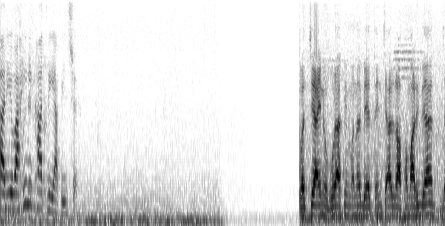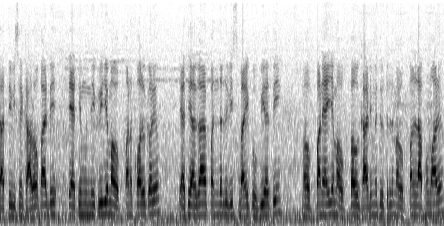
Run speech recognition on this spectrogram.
કાર્યવાહીની ખાતરી આપી છે. વચ્ચે આવીને ઊભો રાખી મને બે, ત્રણ, ચાર લાફા મારી દીધા. જાતિ વિશે ગાળો કાઢી. ત્યાંથી હું નીકળી ગયો. મારા પપ્પાને કોલ કર્યો. ત્યાંથી અગાર પંદરથી વીસ બાઇક ઊભી હતી. મારા પપ્પાને આવી ગયા. મારા પપ્પા ગાડીમાંથી ઉતરે મારા પપ્પાને લાફો માર્યો.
